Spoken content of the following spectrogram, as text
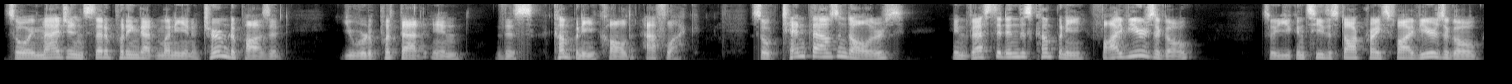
So, imagine instead of putting that money in a term deposit, you were to put that in this company called Aflac. So $10,000 invested in this company five years ago. So you can see the stock price five years ago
